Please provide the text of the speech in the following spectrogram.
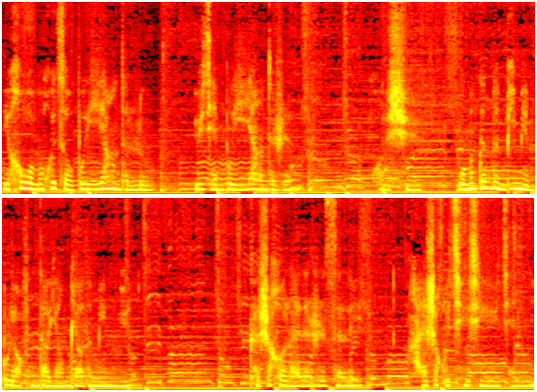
以后我们会走不一样的路，遇见不一样的人。或许，我们根本避免不了分道扬镳的命运。可是后来的日子里，还是会庆幸遇见你。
